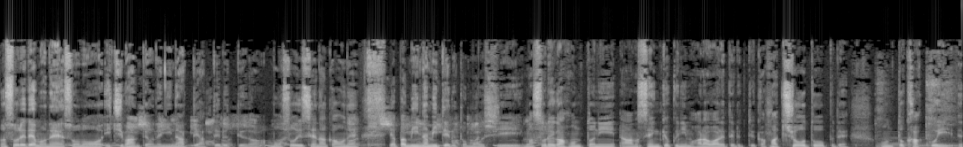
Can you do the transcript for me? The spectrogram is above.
まあ、それでもね、その一番手をね、担ってやってるっていうのは、もうそういう背中をね、やっぱみんな見てると思うし、まあそれが本当にあの選曲にも現れてるっていうか、まあ超トープで、本当かっこいい、う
